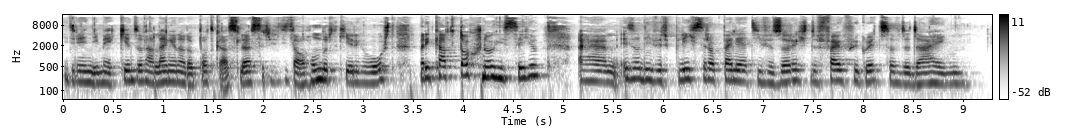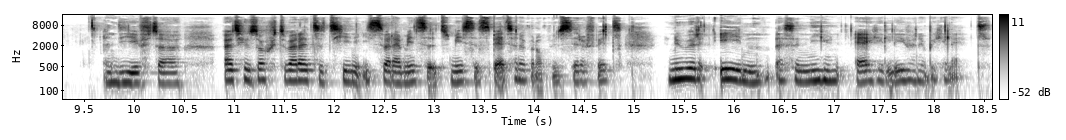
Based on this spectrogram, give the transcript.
iedereen die mij kent of al langer naar de podcast luistert, heeft het al honderd keer gehoord. Maar ik ga het toch nog eens zeggen. Um, is dat die verpleegster op palliatieve zorg, The Five Regrets of the Dying. En die heeft uh, uitgezocht waar het hetgene is waar mensen het meeste spijt van hebben op hun sterfbed. Nummer één, dat ze niet hun eigen leven hebben geleid.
